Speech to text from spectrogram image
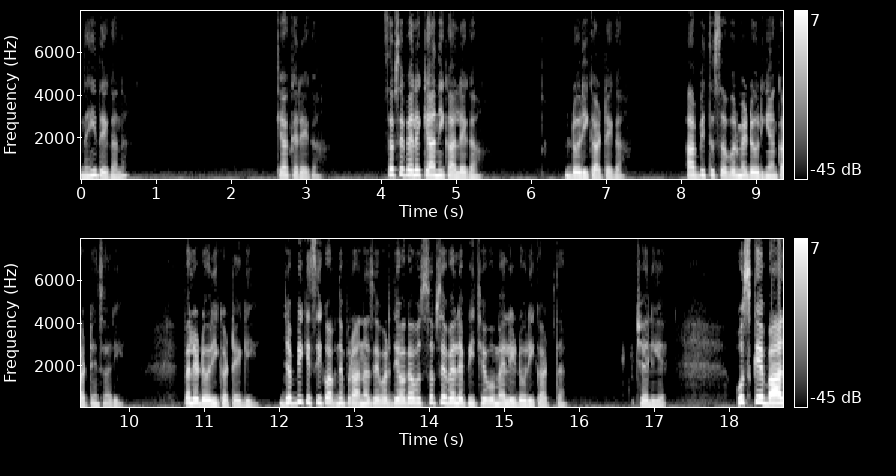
نہیں دے گا نا؟ کیا کرے گا؟ سب سے پہلے کیا نکالے گا؟ ڈوری کاٹے گا۔ آپ بھی تصور میں ڈوریاں کاٹیں ساری۔ پہلے ڈوری کٹے گی۔ جب بھی کسی کو آپ نے پرانا زیور دیا ہوگا، وہ سب سے پہلے پیچھے وہ میلی ڈوری کاٹتا ہے۔ چلیے۔ اس کے بعد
